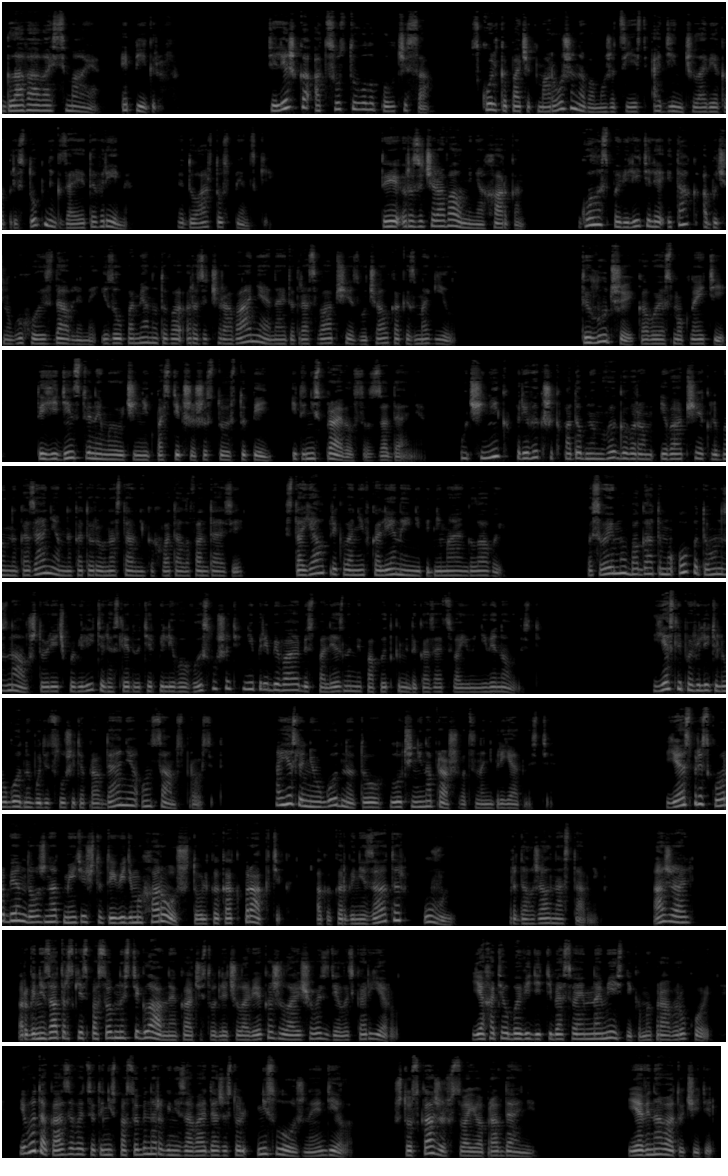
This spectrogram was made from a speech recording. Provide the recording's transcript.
Глава восьмая. Эпиграф. Тележка отсутствовала полчаса. Сколько пачек мороженого может съесть один человека-преступник за это время? Эдуард Успенский. Ты разочаровал меня, Харган. Голос повелителя и так обычно глухой и сдавленный, из-за упомянутого разочарования на этот раз вообще звучал, как из могилы. Ты лучший, кого я смог найти, ты единственный мой ученик, постигший шестую ступень, и ты не справился с заданием. Ученик, привыкший к подобным выговорам и вообще к любым наказаниям, на которые у наставника хватало фантазии, стоял, преклонив колено и не поднимая головы. По своему богатому опыту он знал, что речь повелителя следует терпеливо выслушать, не перебивая бесполезными попытками доказать свою невиновность. Если повелителю угодно будет слушать оправдания, он сам спросит. А если не угодно, то лучше не напрашиваться на неприятности. Я с прискорбием должен отметить, что ты, видимо, хорош только как практик, а как организатор, увы, продолжал наставник. А жаль. Организаторские способности – главное качество для человека, желающего сделать карьеру. Я хотел бы видеть тебя своим наместником и правой рукой, и вот, оказывается, ты не способен организовать даже столь несложное дело. Что скажешь в свое оправдание? Я виноват, учитель.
